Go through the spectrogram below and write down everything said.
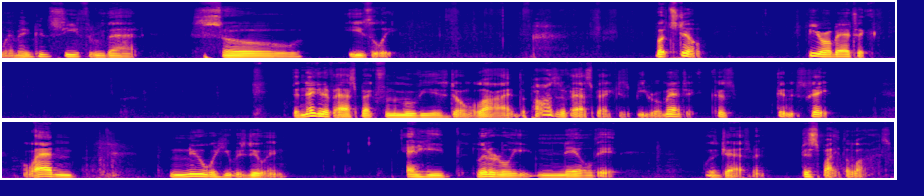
Women can see through that so easily. But still, be romantic. The negative aspect from the movie is don't lie. The positive aspect is be romantic. Because, goodness sake, Aladdin knew what he was doing. And he literally nailed it with Jasmine, despite the lies.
